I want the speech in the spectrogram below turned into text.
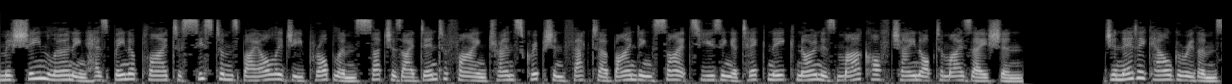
machine learning has been applied to systems biology problems such as identifying transcription factor binding sites using a technique known as Markov chain optimization. Genetic algorithms,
